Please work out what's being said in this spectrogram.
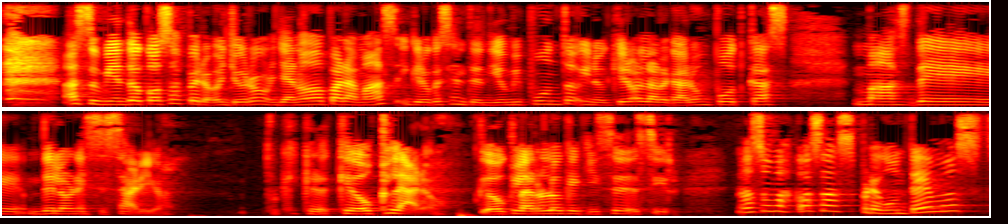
asumiendo cosas, pero yo creo ya no da para más y creo que se entendió mi punto y no quiero alargar un podcast más de, de lo necesario, porque quedó claro, quedó claro lo que quise decir. No son más cosas, preguntemos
